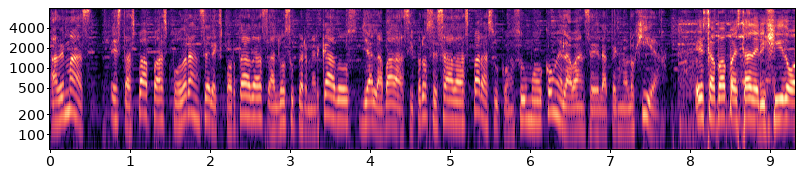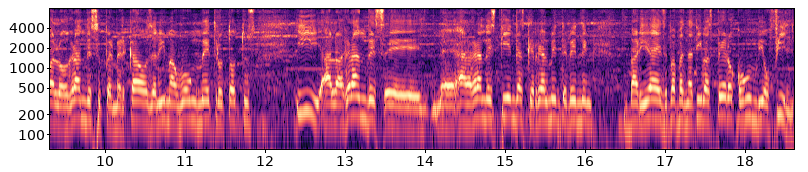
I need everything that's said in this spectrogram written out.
Además, estas papas podrán ser exportadas a los supermercados ya lavadas y procesadas para su consumo con el avance de la tecnología. Esta papa está dirigido a los grandes supermercados de Lima, Bon, Metro, Totus y a las grandes, eh, a las grandes tiendas que realmente venden variedades de papas nativas pero con un biofil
